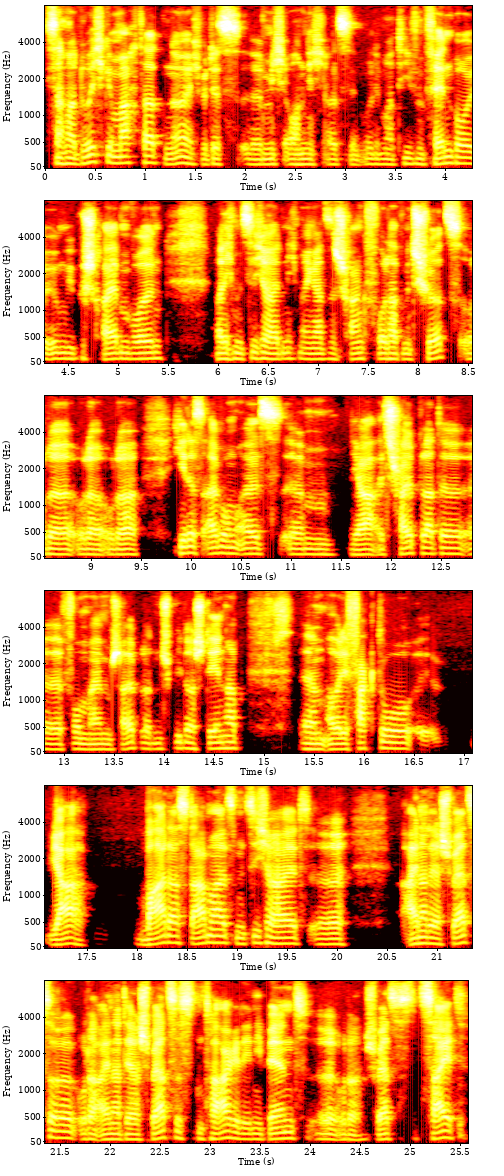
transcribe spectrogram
ich sag mal, durchgemacht hat, ne? Ich würde jetzt äh, mich auch nicht als den ultimativen Fanboy irgendwie beschreiben wollen, weil ich mit Sicherheit nicht meinen ganzen Schrank voll habe mit Shirts oder, oder, oder jedes Album als, ähm, ja, als Schallplatte äh, vor meinem Schallplattenspieler stehen habe. Ähm, aber de facto, äh, ja, war das damals mit Sicherheit äh, einer der schwärzeren oder einer der schwärzesten Tage, den die Band äh, oder schwärzeste Zeit,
